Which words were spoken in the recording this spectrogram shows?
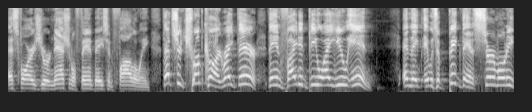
as far as your national fan base and following, that's your trump card right there. They invited BYU in and they it was a big they had a ceremony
